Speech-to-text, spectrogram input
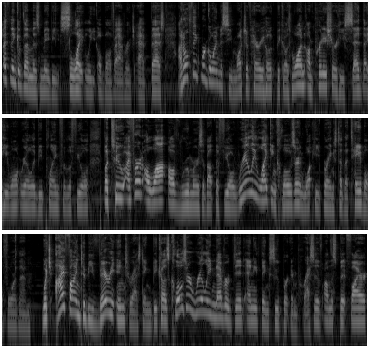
I think of them as maybe slightly above average at best. I don't think we're going to see much of Harry Hook because one, I'm pretty sure he said that he won't really be playing for the Fuel, but two, I've heard a lot of rumors about the Fuel really liking Closer and what he brings to the table for them which I find to be very interesting because Closer really never did anything super impressive on the Spitfire.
